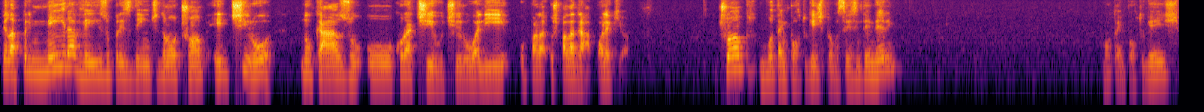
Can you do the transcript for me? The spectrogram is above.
pela primeira vez o presidente Donald Trump ele tirou, no caso, o curativo, tirou ali os paladrapos. Olha aqui, ó. Trump, vou botar em português para vocês entenderem. Vou botar em português.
